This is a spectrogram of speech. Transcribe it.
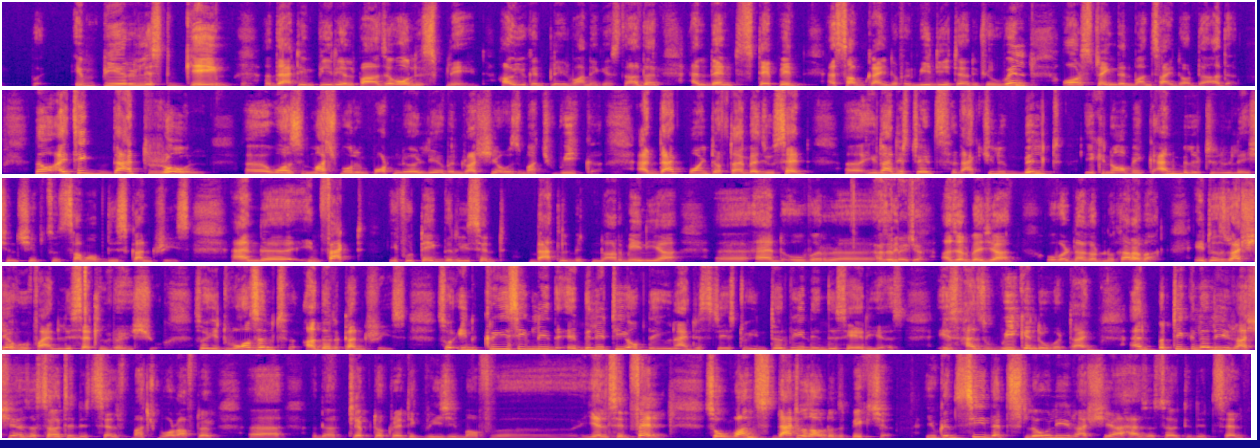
imperialist game hmm. that imperial powers have always played. How you can play one against the other and then step in as some kind of a mediator, if you will, or strengthen one side or the other. Now, I think that role uh, was much more important earlier when Russia was much weaker. At that point of time, as you said, uh, United States had actually built economic and military relationships with some of these countries. And uh, in fact, if you take the recent battle between Armenia uh, and over uh, Azerbaijan. Azerbaijan, over Nagorno-Karabakh. It was Russia who finally settled right. the issue. So it wasn't other countries. So increasingly the ability of the United States to intervene in these areas is, has weakened over time. And particularly Russia has asserted itself much more after uh, the kleptocratic regime of uh, Yeltsin fell. So once that was out of the picture, you can see that slowly Russia has asserted itself.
